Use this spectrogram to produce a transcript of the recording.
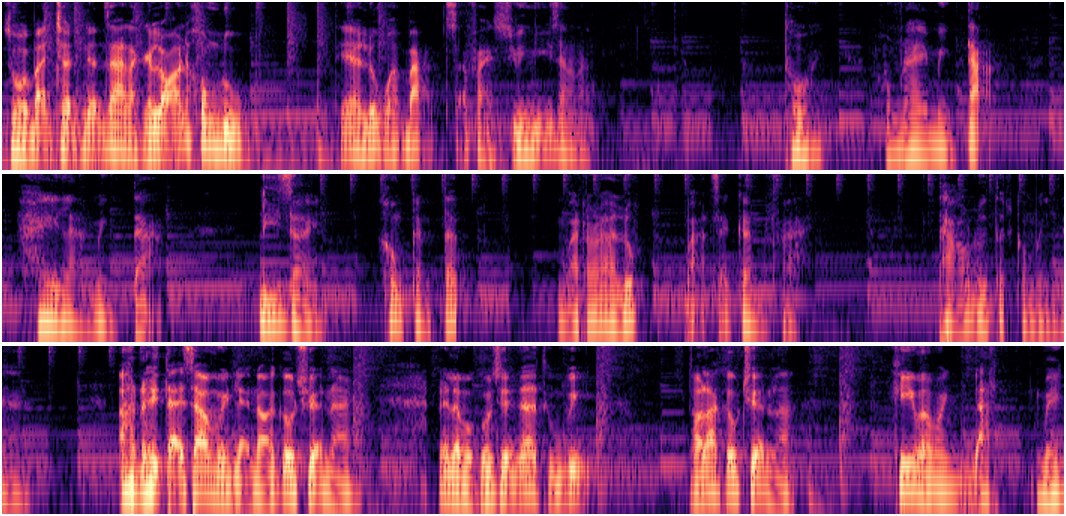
Rồi bạn chợt nhận ra là cái lõi nó không đủ. Thế là lúc mà bạn sẽ phải suy nghĩ rằng là thôi hôm nay mình tạm hay là mình tạm đi giày không cần tất. Và đó là lúc bạn sẽ cần phải tháo đôi tất của mình ra. Ở à, đây tại sao mình lại nói câu chuyện này? Đây là một câu chuyện rất là thú vị đó là câu chuyện là khi mà mình đặt mình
